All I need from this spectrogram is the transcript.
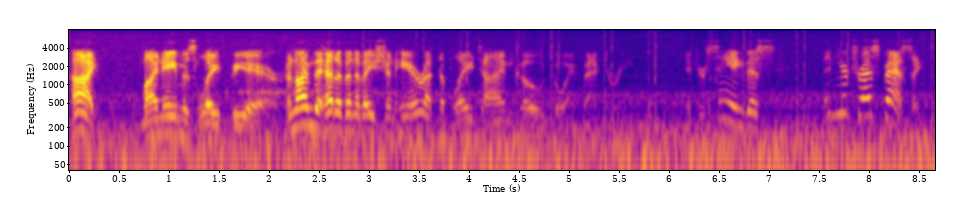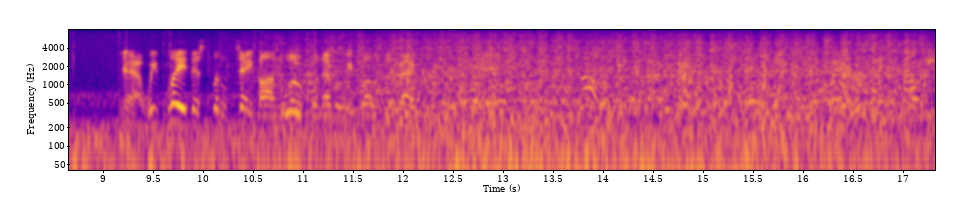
Hi, my name is Leith Pierre, and I'm the head of innovation here at the Playtime Co. Toy Factory. If you're seeing this, then you're trespassing. Yeah, we play this little tape on loop whenever we close the factory for the day. While we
